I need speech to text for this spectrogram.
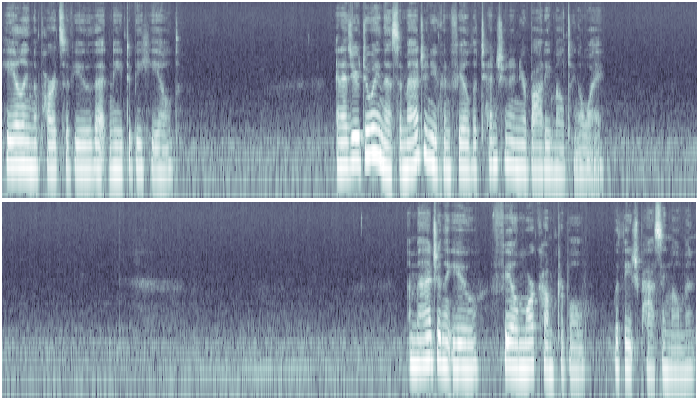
healing the parts of you that need to be healed. And as you're doing this, imagine you can feel the tension in your body melting away. Imagine that you feel more comfortable with each passing moment.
